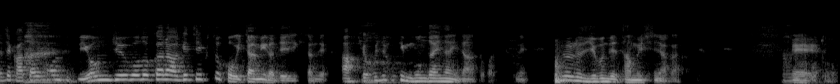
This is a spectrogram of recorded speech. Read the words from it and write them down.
だって肩関節45度から上げていくとこう痛みが出てきたんで、あ、居城筋問題ないなとかですね。いろいろ自分で試しながらですね。あ。なるほど。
